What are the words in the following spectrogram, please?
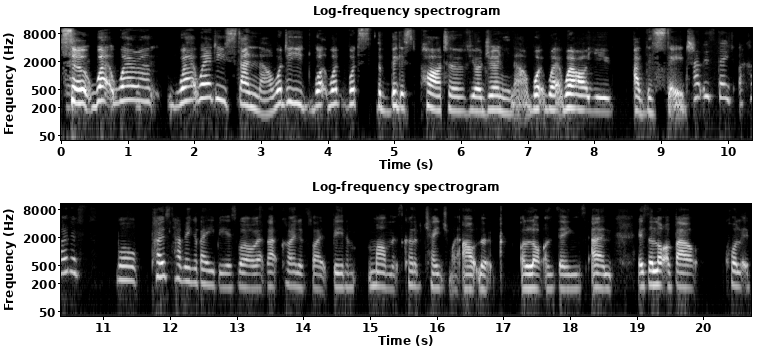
So where where um where where do you stand now? What do you what what what's the biggest part of your journey now? What where where are you at this stage? At this stage, I kind of well post having a baby as well. At that kind of like being a mum, that's kind of changed my outlook a lot on things, and it's a lot about quality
